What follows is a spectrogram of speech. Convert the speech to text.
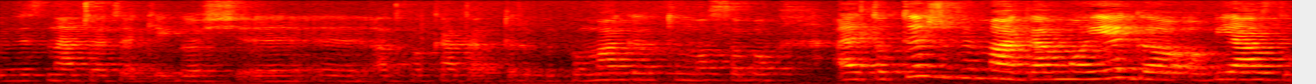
y, wyznaczać jakiegoś y, adwokata, który by pomagał tym osobom, ale to też wymaga mojego objazdu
